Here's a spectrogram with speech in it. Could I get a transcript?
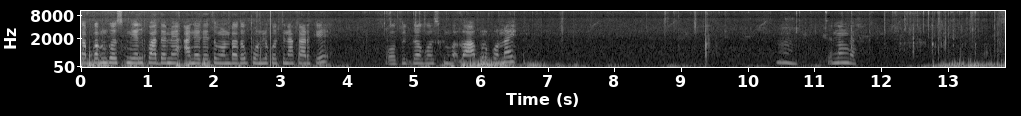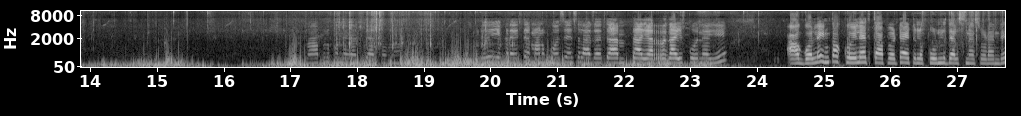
గబగబం కోసుకుని వెళ్ళిపోదామే అనేది అయితే ఉండదు. పండ్లకు వచ్చిన కాడికి ఓపికగా కోసుకుని లోపలికి ఉన్నాయి చిన్నంగా. లోపలికి ఉన్నాయి వచ్చేద్దాము ఇప్పుడు ఇక్కడైతే మనం కోసేసేలాగైతే అంత ఎర్రగా అయిపోయినాయి. ఆ గొల్ల ఇంకా కొయ్యలేదు కాబట్టి వాటిలో పండ్లు తెలుస్తున్నాయి చూడండి.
